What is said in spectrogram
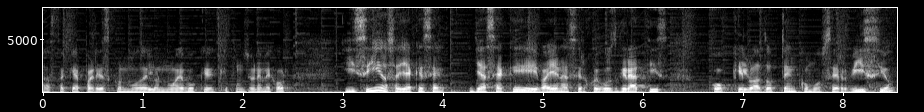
hasta que aparezca un modelo nuevo que, funcione mejor. Y sí, o sea, ya que sea, ya sea que vayan a hacer juegos gratis o que lo adopten como servicio,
